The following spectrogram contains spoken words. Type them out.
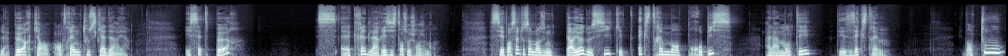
La peur qui entraîne tout ce qu'il y a derrière. Et cette peur, elle crée de la résistance au changement. C'est pour ça que nous sommes dans une période aussi qui est extrêmement propice à la montée des extrêmes. Dans tout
